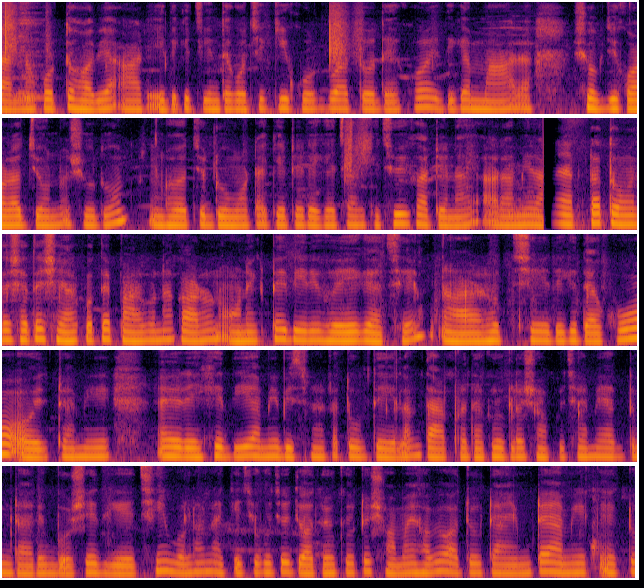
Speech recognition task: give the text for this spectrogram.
রান্না করতে হবে। আর এদিকে চিন্তা করছি কি করব। আর তো দেখো, এদিকে মা সবজি করার জন্য শুধু হচ্ছে ডুমোটা কেটে রেখেছে, আর কিছুই কাটে নাই। আর আমি একটা তোমাদের সাথে শেয়ার করতে পারব না, কারণ অনেকটাই দেরি হয়ে গেছে। আর হচ্ছে এদিকে দেখো, ওইটা আমি রেখে দিয়ে আমি বিছানাটা তুলতে এলাম। তারপরে দেখো, এগুলো সব কিছু আমি একদম ডাইরেক্ট বসিয়ে দিয়েছি। বললাম না, কিছু কিছু, যতটুকু একটু সময় হবে অত টাইমটায় আমি একটু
